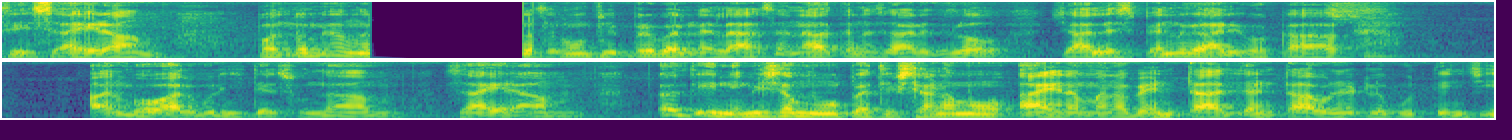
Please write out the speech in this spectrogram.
శ్రీ సాయిరామ్. పంతొమ్మిది వందల సంవత్సరం ఫిబ్రవరి నెల సనాతన సారథిలో చార్లెస్ పెన్ గారి ఒక అనుభవాల గురించి తెలుసుకుందాం. సాయిరామ్ ప్రతి నిమిషము ప్రతి క్షణము ఆయన మన వెంట జంట ఉన్నట్లు గుర్తించి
